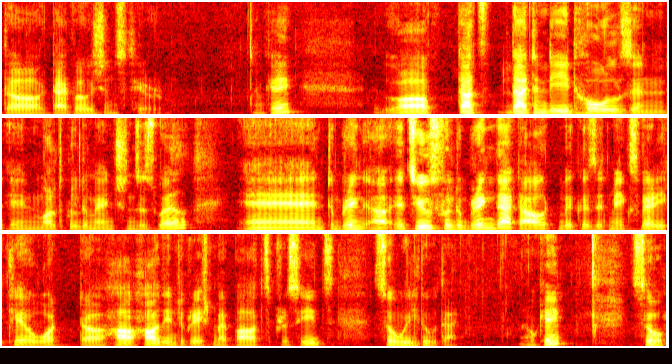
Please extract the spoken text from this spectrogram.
the divergence theorem. Okay, uh, that indeed holds in in multiple dimensions as well. And to bring, uh, it's useful to bring that out because it makes very clear what uh, how how the integration by parts proceeds. So we'll do that. Okay, so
